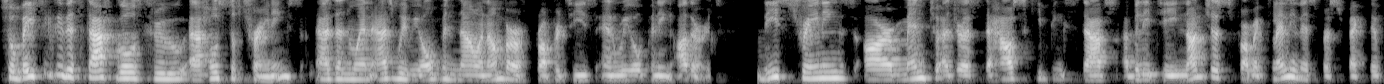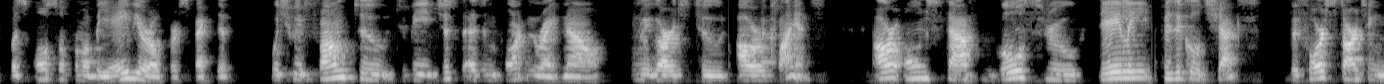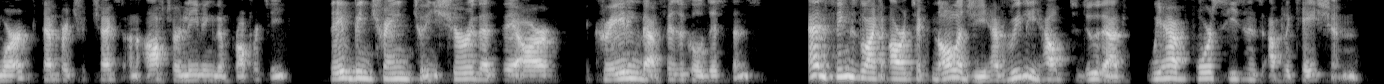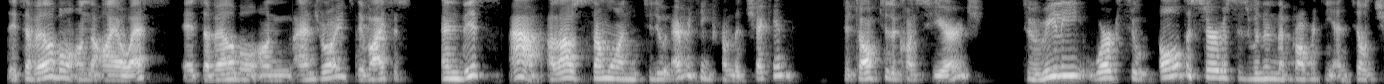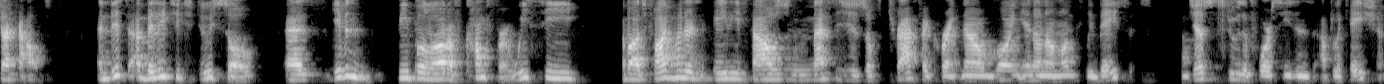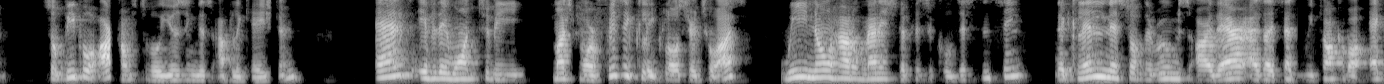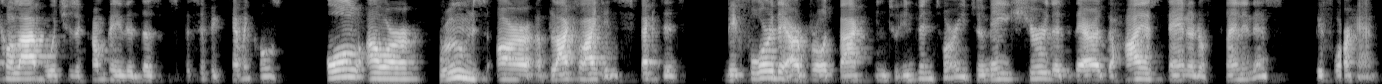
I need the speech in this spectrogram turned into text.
So basically the staff goes through a host of trainings as and when as we reopen now a number of properties and reopening others. These trainings are meant to address the housekeeping staff's ability, not just from a cleanliness perspective, but also from a behavioral perspective, which we found to, to be just as important right now in regards to our clients. Our own staff go through daily physical checks before starting work, temperature checks, and after leaving the property. They've been trained to ensure that they are creating that physical distance and things like our technology have really helped to do that. We have Four Seasons application. It's available on the iOS, it's available on Android devices. And this app allows someone to do everything from the check in to talk to the concierge to really work through all the services within the property until checkout. And this ability to do so has given people a lot of comfort. We see about 580,000 messages of traffic right now going in on a monthly basis just through the Four Seasons application. So people are comfortable using this application. And if they want to be much more physically closer to us, we know how to manage the physical distancing. The cleanliness of the rooms are there. As I said, we talk about Ecolab, which is a company that does specific chemicals. All our rooms are black light inspected before they are brought back into inventory to make sure that they are at the highest standard of cleanliness beforehand.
